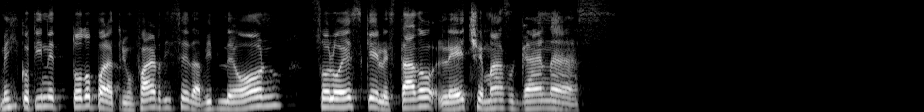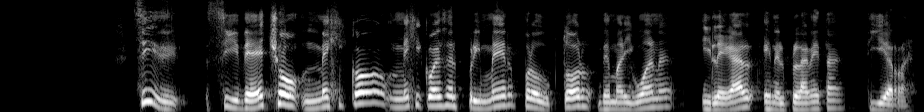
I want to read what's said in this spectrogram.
México tiene todo para triunfar, dice David León, solo es que el Estado le eche más ganas. Sí, sí, de hecho México, México es el primer productor de marihuana ilegal en el planeta Tierra.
